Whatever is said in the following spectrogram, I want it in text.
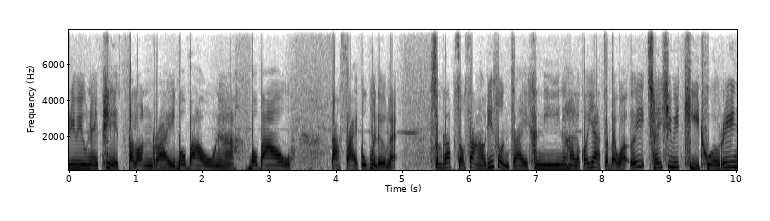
รีวิวในเพจตลอนไรเบาๆนะคะเบาๆ ตามสไตล์กุ๊กเหมือนเดิมแหละสำหรับสาวๆที่สนใจคันนี้นะคะ แล้วก็อยากจะแบบว่า เอ้ย ใช้ชีวิตขี่ทัวริง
